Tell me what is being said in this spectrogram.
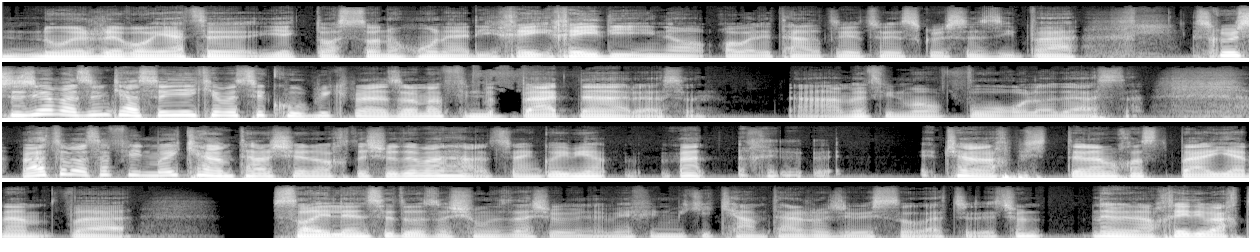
نوع روایت یک داستان هنری. خیلی, خیلی اینا قابل تقدیر تو اسکورسیزی. و اسکورسیزی هم از این کسایی که مثل کوبریک به نظر من فیلم بد نداره اصلا. همه فیلم ها فوق العاده هستن. و حتی مثلا فیلم های کمتر شناخته شده من هر چندگاهی میگم من چند وقت پیش دلم خواست برگردم و Silence 2016 شو ببینم. یه فیلمی که کمتر راجبش صحبت شده. چون نمی‌دونم خیلی وقت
